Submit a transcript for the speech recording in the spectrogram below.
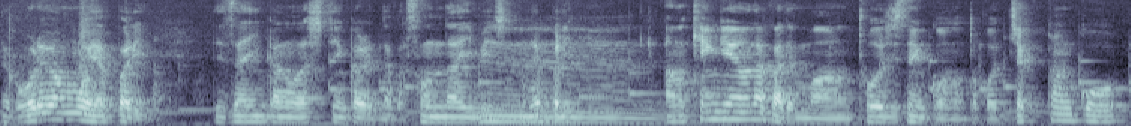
なんか俺はもうやっぱりデザイン科の視点からなんかそんなイメージでやっぱりうんあの権限の中でもあの当時選考のとこ若干こ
